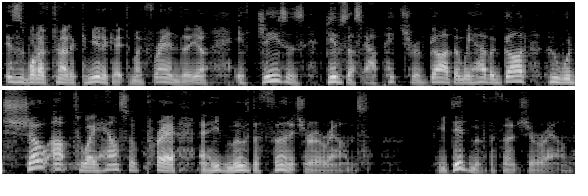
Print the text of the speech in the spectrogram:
This is what I've tried to communicate to my friend. You know, if Jesus gives us our picture of God, then we have a God who would show up to a house of prayer and he'd move the furniture around. He did move the furniture around.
